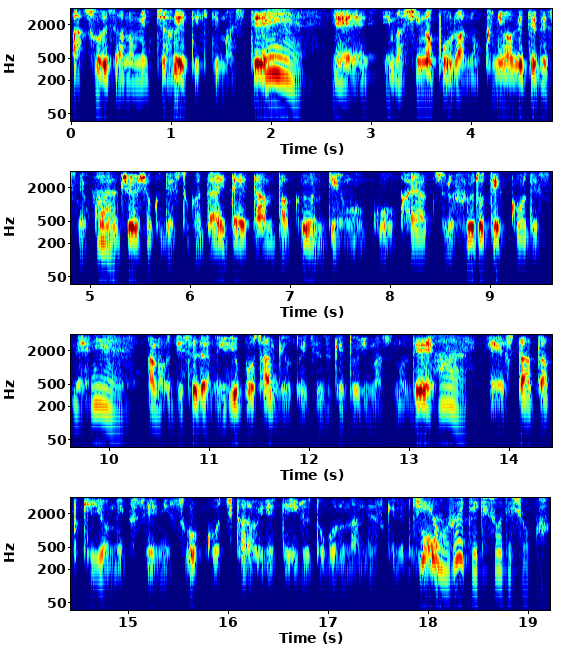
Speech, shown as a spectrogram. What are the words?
あそうです。あの、めっちゃ増えてきてまして、えーえー、今、シンガポールはの国を挙げてですね昆虫食ですとか代替タンパク源をこう開発するフードテックをですね、えー、あの次世代の有望産業と位置づけておりますので、はい、えー、スタートアップ企業の育成にすごくこう力を入れているところなんですけれども。企業も増えていきそうでしょうか？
